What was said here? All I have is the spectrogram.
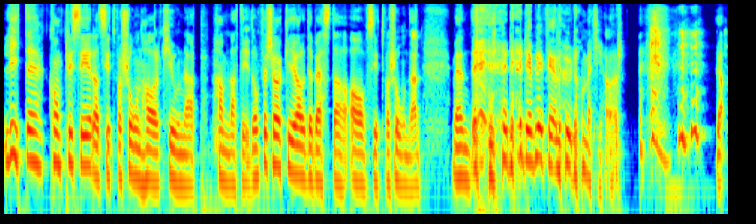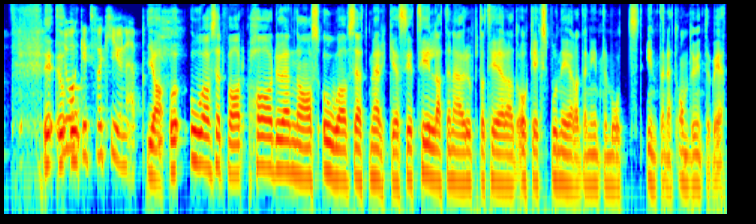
lite komplicerad situation har QNAP hamnat i. De försöker göra det bästa av situationen, men det, det, det blir fel hur de än gör. Ja. Tråkigt för QNAP. Ja, och oavsett vad, har du en NAS oavsett märke, se till att den är uppdaterad och exponera den inte mot internet om du inte vet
